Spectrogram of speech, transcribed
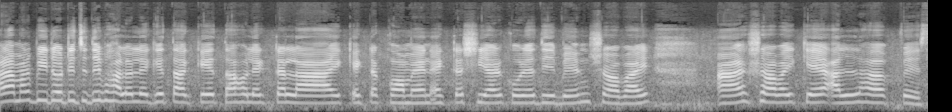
আর আমার ভিডিওটি যদি ভালো লেগে থাকে তাহলে একটা লাইক একটা কমেন্ট একটা শেয়ার করে দিবেন সবাই। আর সবাইকে আল্লাহ হাফেজ।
